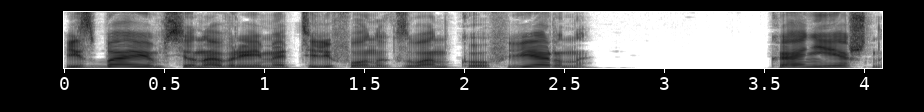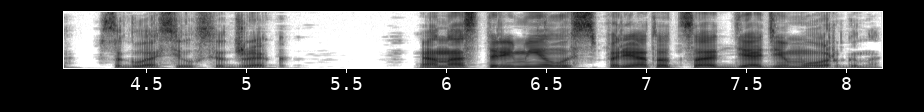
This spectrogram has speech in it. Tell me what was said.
Избавимся на время от телефонных звонков, верно? Конечно, согласился Джек. Она стремилась спрятаться от дяди Моргана,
